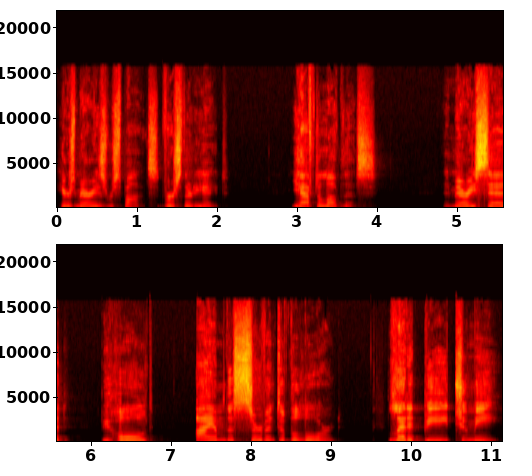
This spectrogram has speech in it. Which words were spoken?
Here's Mary's response. Verse 38. You have to love this. And Mary said, Behold, I am the servant of the Lord. Let it be to me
